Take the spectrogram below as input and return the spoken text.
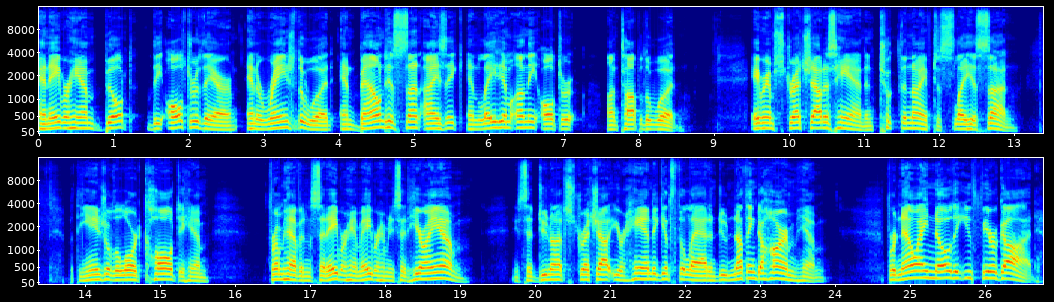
And Abraham built the altar there and arranged the wood and bound his son Isaac and laid him on the altar on top of the wood. Abraham stretched out his hand and took the knife to slay his son. But the angel of the Lord called to him from heaven and said, Abraham, Abraham. And he said, Here I am. And he said, Do not stretch out your hand against the lad and do nothing to harm him. For now I know that you fear God,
